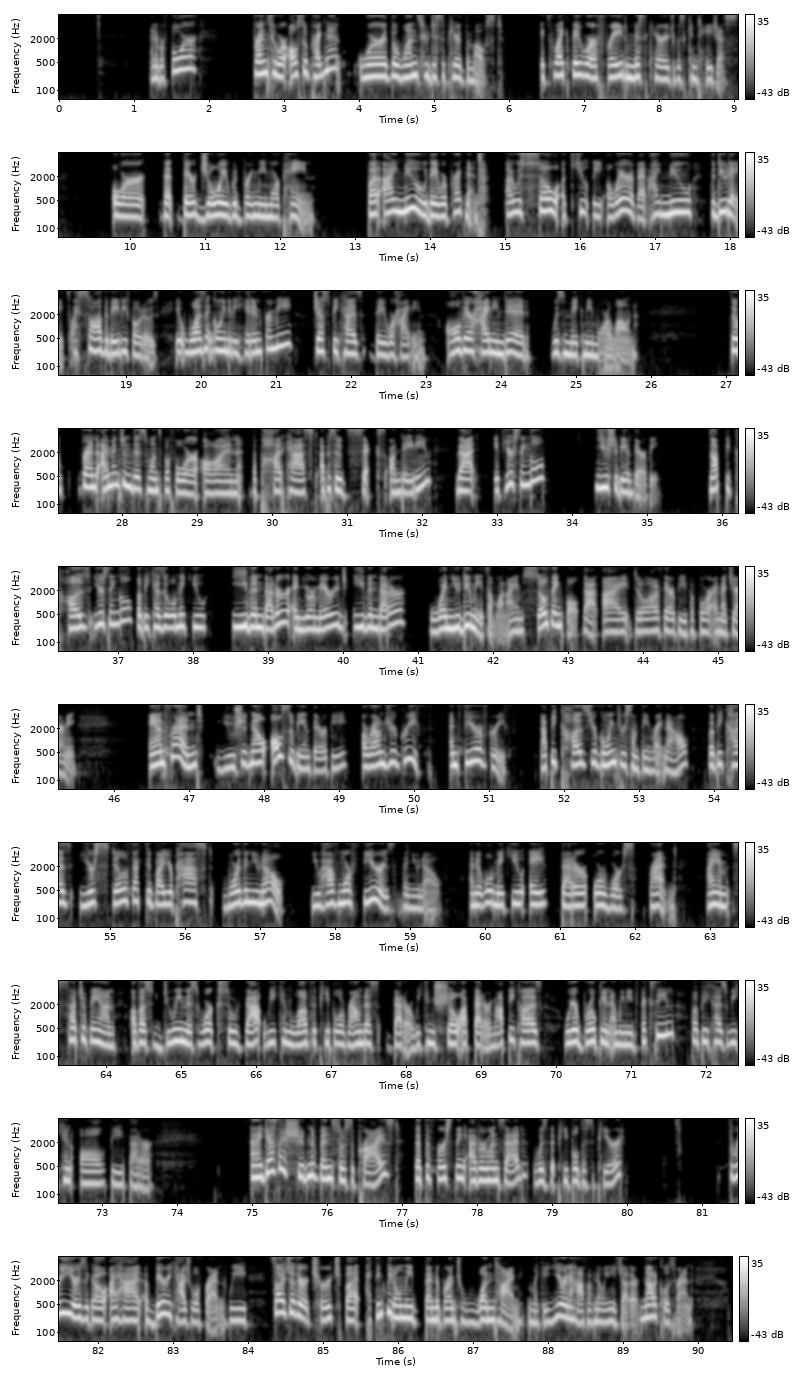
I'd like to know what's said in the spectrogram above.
And number four, friends who were also pregnant were the ones who disappeared the most. It's like they were afraid miscarriage was contagious or that their joy would bring me more pain. But I knew they were pregnant. I was so acutely aware of it. I knew the due dates. I saw the baby photos. It wasn't going to be hidden from me just because they were hiding. All their hiding did was make me more alone. So, friend, I mentioned this once before on the podcast, episode six on dating, that if you're single, you should be in therapy. Not because you're single, but because it will make you even better and your marriage even better when you do meet someone. I am so thankful that I did a lot of therapy before I met Jeremy. And, friend, you should now also be in therapy around your grief and fear of grief, not because you're going through something right now, but because you're still affected by your past more than you know. You have more fears than you know, and it will make you a better or worse friend. I am such a fan of us doing this work so that we can love the people around us better. We can show up better, not because we're broken and we need fixing, but because we can all be better. And I guess I shouldn't have been so surprised that the first thing everyone said was that people disappeared. Three years ago, I had a very casual friend. We saw each other at church, but I think we'd only been to brunch one time in like a year and a half of knowing each other, not a close friend.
